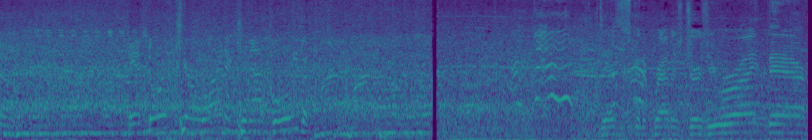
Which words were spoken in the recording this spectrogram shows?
down. And North Carolina cannot believe it. Dez is going to grab his jersey right there.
